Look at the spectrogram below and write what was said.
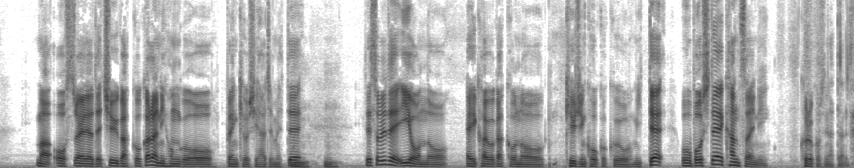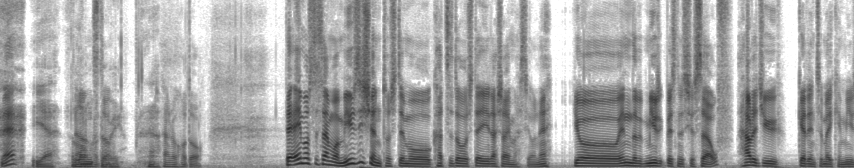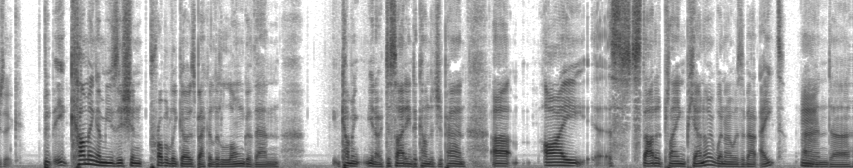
まあ、オーストラリアで中学校から日本語を勉強し始めて、うんうん、でそれでイオンの英会話学校の求人広告を見て応募して関西に来ることになったんですね。Yeah, long story. なるほど。で、エイモスさんはミュージシャンとしても活動していらっしゃいますよね。You're in the music business yourself. How did you get into making music? Becoming a musician probably goes back a little longer than coming, you know, deciding to come to Japan, uh, I started playing piano when I was about eight, mm. and uh,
